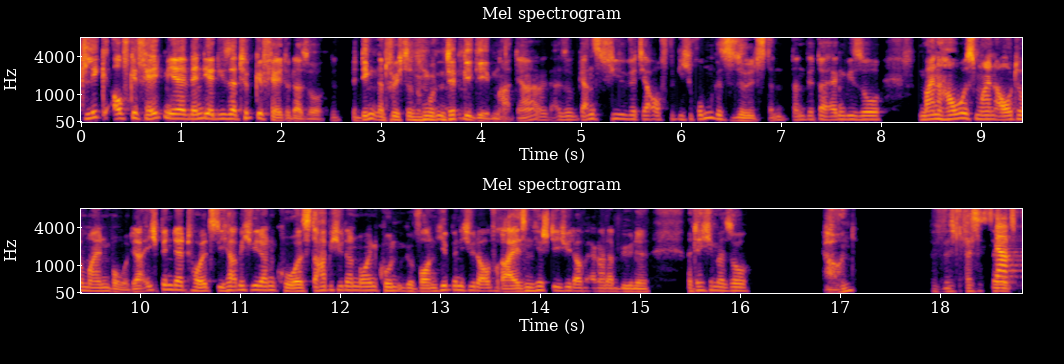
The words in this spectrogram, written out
Klick auf gefällt mir, wenn dir dieser Tipp gefällt oder so. Bedingt natürlich, dass man einen guten Tipp gegeben hat, ja. Also ganz viel wird ja auch wirklich rumgesülzt. Dann, dann wird da irgendwie so, mein Haus, mein Auto, mein Boot. Ja, ich bin der Tollste, hier habe ich wieder einen Kurs, da habe ich wieder einen neuen Kunden gewonnen, hier bin ich wieder auf Reisen, hier stehe ich wieder auf irgendeiner Bühne. Dann denke ich immer so, ja und? Was ist ja. jetzt?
